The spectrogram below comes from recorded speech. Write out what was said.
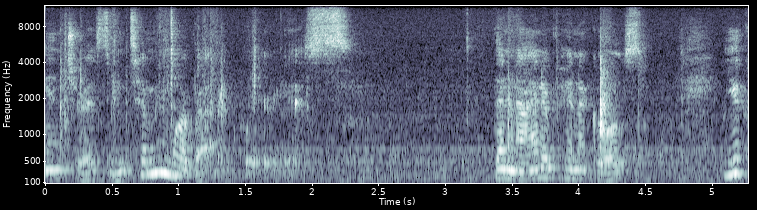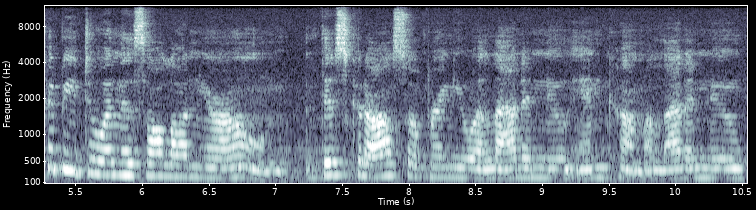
interesting. Tell me more about Aquarius. The Nine of Pentacles. You could be doing this all on your own. This could also bring you a lot of new income, a lot of new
